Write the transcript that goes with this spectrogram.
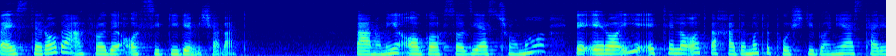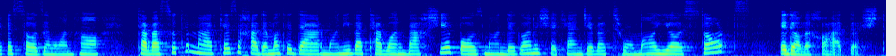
و استراب افراد آسیب دیده می شود. برنامه آگاه سازی از تروما به ارائه اطلاعات و خدمات پشتیبانی از طریق سازمان ها توسط مرکز خدمات درمانی و توانبخشی بازماندگان شکنجه و تروما یا ستارتس ادامه خواهد داشت.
